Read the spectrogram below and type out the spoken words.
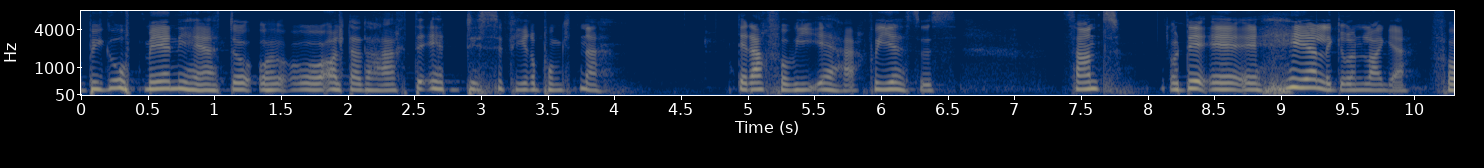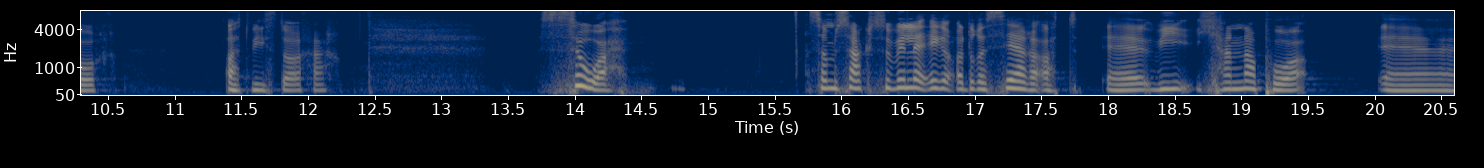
bygge opp menighet og, og, og, alt dette her? Det er disse fire punktene. Det er derfor vi er her. For Jesus. Sant? Og det er hele grunnlaget for at vi står her. Så Som sagt så vil jeg adressere at eh, vi kjenner på eh,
